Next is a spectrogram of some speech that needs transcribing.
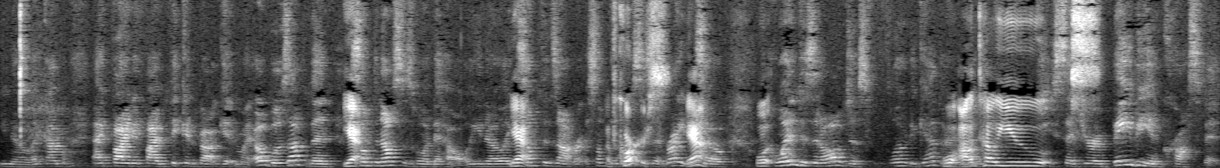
You know, like I'm. I find if I'm thinking about getting my elbows up, then Yeah. something else is going to hell. You know, like Yeah. something's not right. Something Of else course. isn't right. Yeah. So Well- when does it all just flow together? well, I'll tell you. She said you're a baby in CrossFit.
